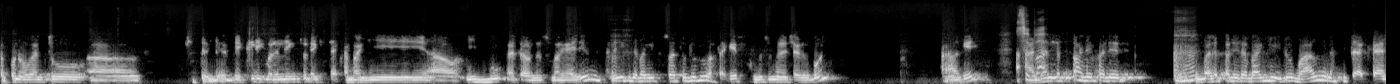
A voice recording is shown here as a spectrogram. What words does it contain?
ataupun orang tu uh, kita, dia, dia klik pada link tu dan kita akan bagi uh, e-book atau dan sebagainya. Kali kita bagi sesuatu dulu lah. Tak kisah macam mana cara pun. Uh, okay. Sebab- Uh, dan lepas daripada uh-huh. sebab lepas dia dah bagi tu barulah kita akan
